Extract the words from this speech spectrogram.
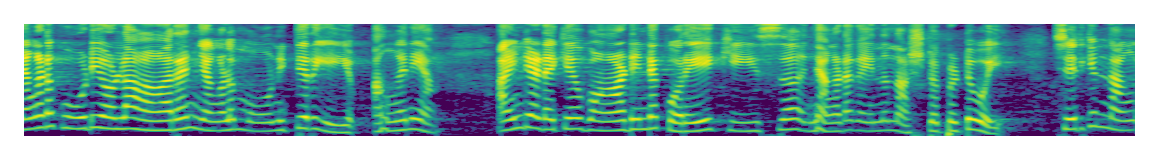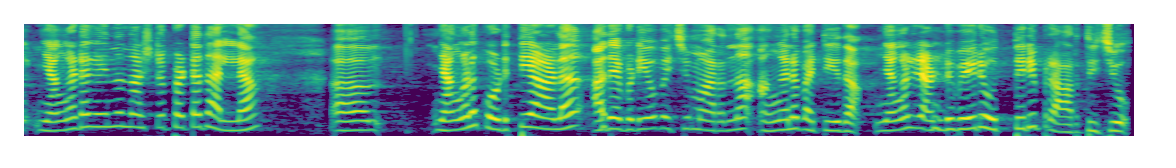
ഞങ്ങളുടെ കൂടെയുള്ള ആരൻ ഞങ്ങൾ മോണിറ്റർ ചെയ്യും. അങ്ങനെയാണ് അതിന്റെ ഇടയ്ക്ക് വാർഡിന്റെ കുറേ കേസ് ഞങ്ങളുടെ കയ്യിൽ നിന്ന് നഷ്ടപ്പെട്ടു പോയി. ശരിക്കും ഞങ്ങളുടെ കയ്യിൽ നിന്ന് നഷ്ടപ്പെട്ടതല്ല ഞങ്ങൾ കൊടുത്തിയ ആൾ അതെവിടെയോ വെച്ച് മറന്ന് അങ്ങനെ പറ്റിയതാണ് ഞങ്ങൾ രണ്ടുപേരും ഒത്തിരി പ്രാർത്ഥിച്ചു.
